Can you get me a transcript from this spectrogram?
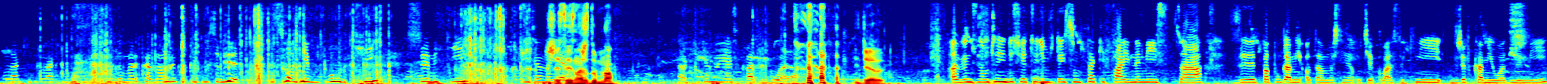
Polaki, Polaki, do Mercadony, kupiliśmy sobie dosłownie bułki, szynki. Idziemy Czy jesteś z nas dumna? Tak, idziemy jeść w Parku Buela. Idziemy. A więc nauczeni doświadczeniem, że tutaj są takie fajne miejsca z papugami, o tam właśnie uciekła, z takimi drzewkami ładnymi.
